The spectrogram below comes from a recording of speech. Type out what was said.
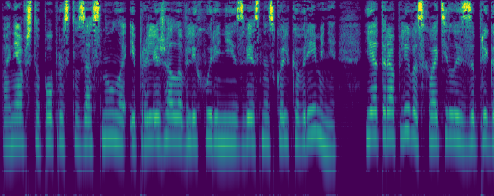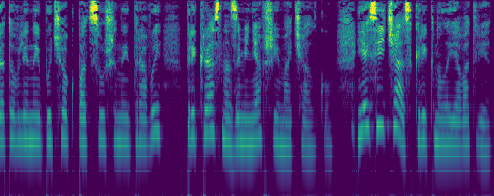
Поняв, что попросту заснула и пролежала в лихуре неизвестно сколько времени, я торопливо схватилась за приготовленный пучок подсушенной травы, прекрасно заменявший мочалку. «Я сейчас!» — крикнула я в ответ.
